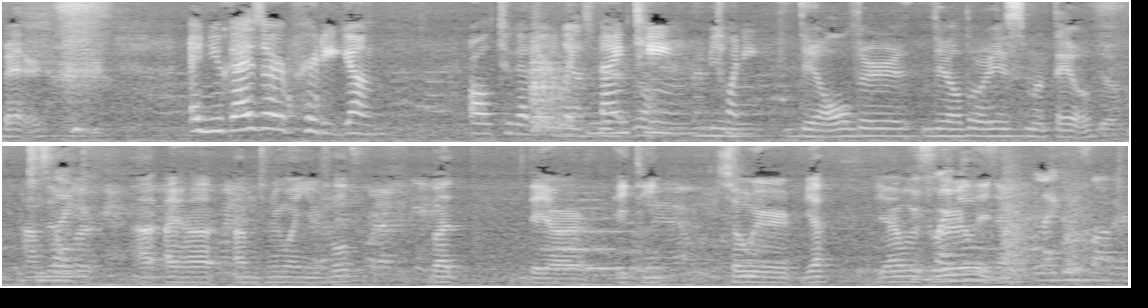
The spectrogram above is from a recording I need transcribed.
better. And you guys are pretty young, all together, like Yes, we 19, well, I mean, 20. The older, the older is Mateo. yeah, which I'm is the like, older. I, I ha- I'm 21 years old, but they are 18. So we're yeah yeah we're, we're like really my- young. Like my father.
